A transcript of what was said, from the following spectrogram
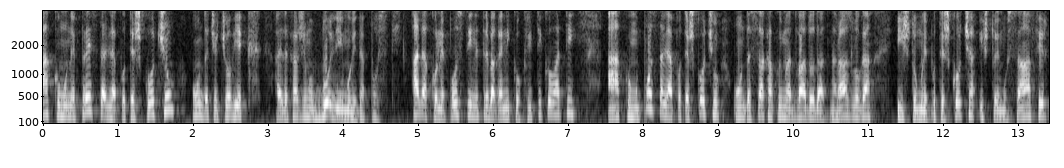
Ako mu ne predstavlja poteškoću, onda će čovjek, hajde da kažemo, bolje mu je da posti. Ali ako ne posti, ne treba ga niko kritikovati. A ako mu postavlja poteškoću, onda svakako ima dva dodatna razloga i što mu je poteškoća i što je mu safir.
